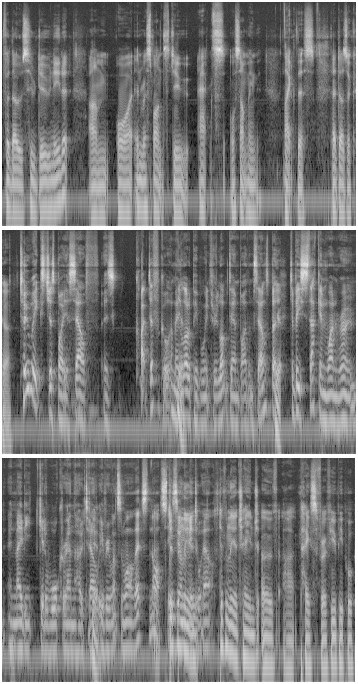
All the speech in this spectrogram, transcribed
for those who do need it. um, or in response to acts or something like this that does occur. Two weeks just by yourself is quite difficult. I mean, Yeah. a lot of people went through lockdown by themselves, but Yeah. to be stuck in one room and maybe get a walk around the hotel Yeah. every once in a while, that's not It's easy on mental a, health. Definitely a change of uh, pace for a few people.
